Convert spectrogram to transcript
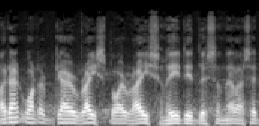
I don't want to go race by race, and he did this and that. I said,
